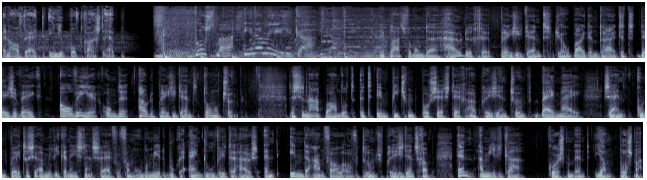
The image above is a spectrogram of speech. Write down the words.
en altijd in je podcast-app. Postma in Amerika. In plaats van om de huidige president, Joe Biden, draait het deze week alweer om de oude president Donald Trump. De Senaat behandelt het impeachmentproces tegen oud-president Trump. Bij mij zijn Koen Petersen, Amerikanist en schrijver van onder meer de boeken Einddoel Witte Huis en In de aanval over Trumps presidentschap. En Amerika correspondent Jan Posma.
